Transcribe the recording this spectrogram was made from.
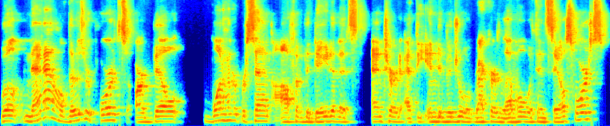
Well, now those reports are built 100% off of the data that's entered at the individual record level within Salesforce.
